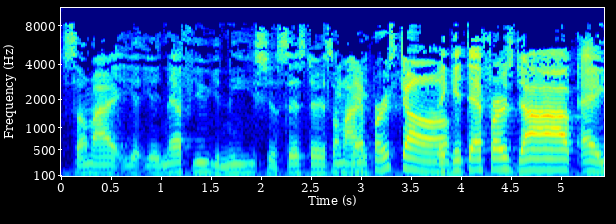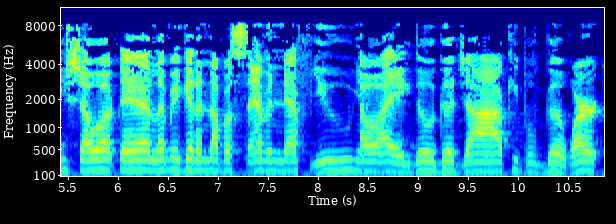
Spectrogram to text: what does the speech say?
Somebody, your, your nephew, your niece, your sister, somebody, That first job. they get that first job. Hey, you show up there, let me get a number seven nephew. You know, hey, do a good job, keep up good work.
